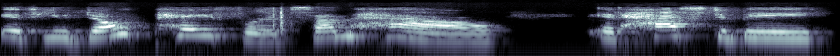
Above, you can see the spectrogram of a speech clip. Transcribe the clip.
if you don't pay for it somehow, it has to be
